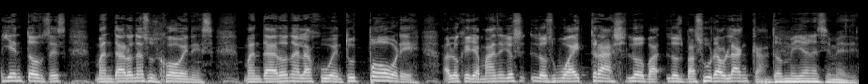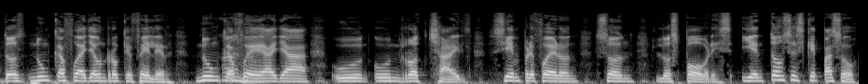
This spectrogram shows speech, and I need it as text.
Y entonces mandaron a sus jóvenes, mandaron a la juventud pobre, a lo que llamaban ellos los white trash, los, ba- los basura blanca. Dos millones y medio. Dos, nunca fue allá un Rockefeller, nunca Ah, fue no. allá un, un Rothschild, siempre fueron, son los pobres. Y entonces, ¿qué pasó?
